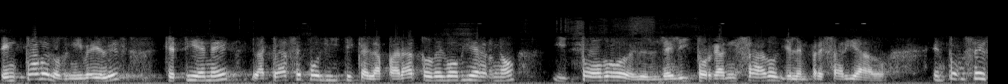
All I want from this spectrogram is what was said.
en todos los niveles que tiene la clase política, el aparato de gobierno y todo el delito organizado y el empresariado. Entonces,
